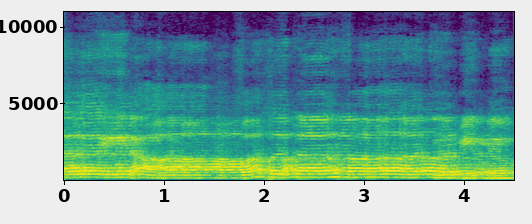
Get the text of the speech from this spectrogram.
علينا فاختفت منه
